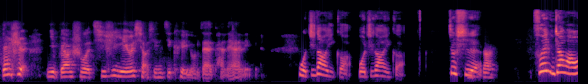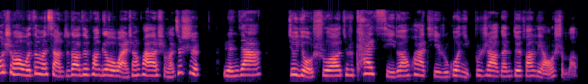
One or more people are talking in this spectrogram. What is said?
但是你不要说，其实也有小心机可以用在谈恋爱里面。我知道一个，我知道一个，就是，所以你知道吗？为什么我这么想知道对方给我晚上发了什么？就是人家。就有说，就是开启一段话题，如果你不知道跟对方聊什么，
